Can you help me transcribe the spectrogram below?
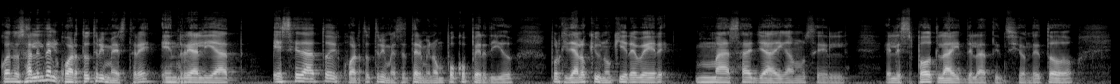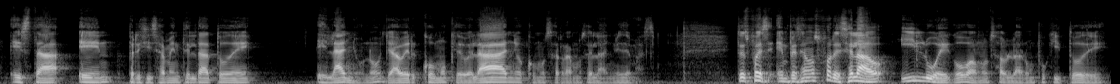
Cuando salen del cuarto trimestre, en realidad ese dato del cuarto trimestre termina un poco perdido porque ya lo que uno quiere ver más allá, digamos, el, el spotlight de la atención de todo, está en precisamente el dato de el año, ¿no? Ya ver cómo quedó el año, cómo cerramos el año y demás. Entonces, pues empecemos por ese lado y luego vamos a hablar un poquito de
